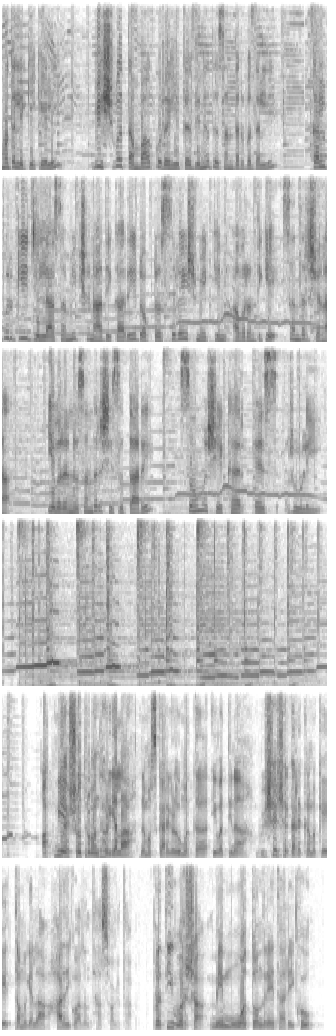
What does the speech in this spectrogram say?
ಮೊದಲಿಗೆ ಕೇಳಿ, ವಿಶ್ವ ತಂಬಾಕು ರಹಿತ ದಿನದ ಸಂದರ್ಭದಲ್ಲಿ ಕಲಬುರಗಿ ಜಿಲ್ಲಾ ಸಮೀಕ್ಷಣಾಧಿಕಾರಿ ಡಾಕ್ಟರ್ ಸುರೇಶ್ ಮೇಕಿನ್ ಅವರೊಂದಿಗೆ ಸಂದರ್ಶನ. ಇವರನ್ನು ಸಂದರ್ಶಿಸುತ್ತಾರೆ ಸೋಮಶೇಖರ್ ಎಸ್. ರೂಳಿ. ಆತ್ಮೀಯ ಶ್ರೋತೃ ಬಾಂಧವರಿಗೆಲ್ಲ ನಮಸ್ಕಾರಗಳು ಮತ್ತು ಇವತ್ತಿನ ವಿಶೇಷ ಕಾರ್ಯಕ್ರಮಕ್ಕೆ ತಮಗೆಲ್ಲ ಹಾರ್ದಿಕವಾದಂತಹ ಸ್ವಾಗತ. ಪ್ರತಿ ವರ್ಷ ಮೇ ಮೂವತ್ತೊಂದನೇ ತಾರೀಕು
